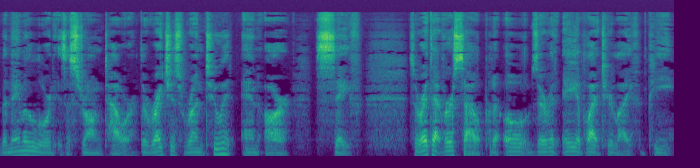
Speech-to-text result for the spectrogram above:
the name of the Lord is a strong tower. The righteous run to it and are safe. So write that verse out, put an O, observe it, A, apply it to your life, P,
